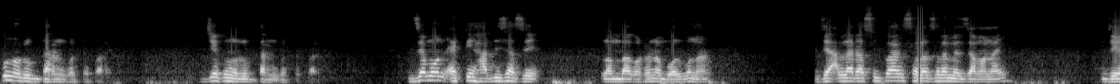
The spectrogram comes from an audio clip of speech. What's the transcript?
কোনো রূপ ধারণ করতে পারে। যে কোনো রূপ ধারণ করতে পারে। যেমন একটি হাদিস আছে, লম্বা ঘটনা বলব না, যে আল্লাহ রাসুল পাক সাল্লাহ সাল্লামের জামানায় যে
